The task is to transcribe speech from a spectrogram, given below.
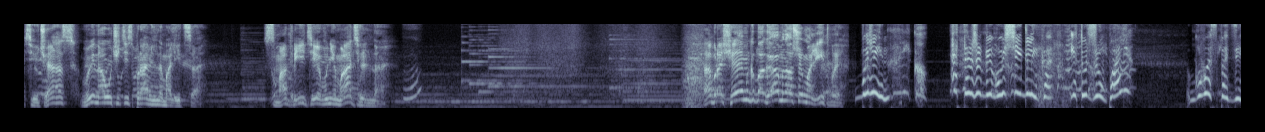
Сейчас вы научитесь правильно молиться. Смотрите внимательно. Обращаем к богам наши молитвы. Блин, это же бегущий Глика. И тут же упали? Господи.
